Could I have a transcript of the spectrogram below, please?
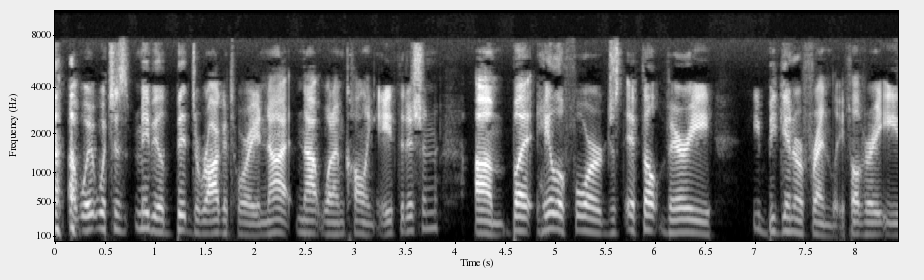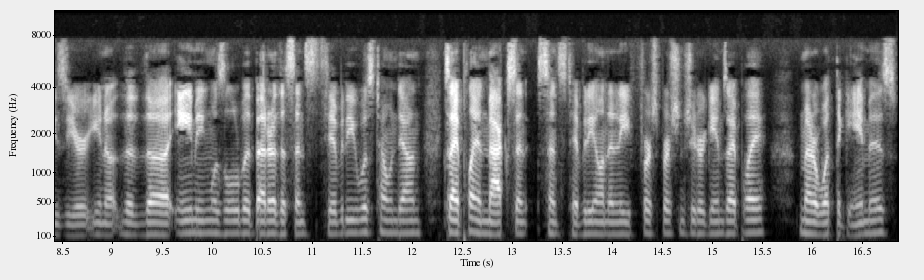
uh, which is maybe a bit derogatory, and not not what I'm calling Eighth Edition. Um, but Halo 4 just it felt very beginner friendly. It felt very easier. You know, the the aiming was a little bit better. The sensitivity was toned down because I play in max sen- sensitivity on any first person shooter games I play, no matter what the game is.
